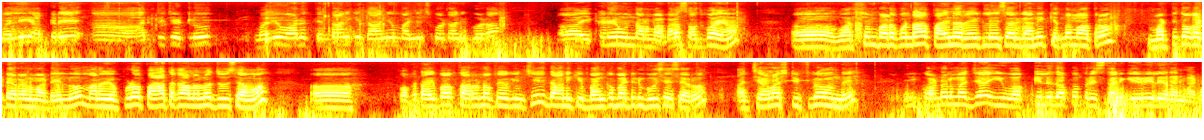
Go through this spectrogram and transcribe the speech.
మళ్ళీ అక్కడే అరటి చెట్లు మరియు వాడు తినడానికి ధాన్యం పండించుకోవడానికి కూడా ఇక్కడే ఉందన్నమాట సదుపాయం. వర్షం పడకుండా పైన రేకులు వేశారు కానీ కింద మాత్రం మట్టితో కట్టారనమాట ఇల్లు. మనం ఎప్పుడో పాతకాలంలో చూసాము. ఒక టైప్ ఆఫ్ కర్రను ఉపయోగించి దానికి బంక మట్టిని పూసేశారు. అది చాలా స్టిఫ్గా ఉంది. ఈ కొండల మధ్య ఈ ఒక్క ఇల్లు తప్ప ప్రస్తుతానికి ఏమీ లేదనమాట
